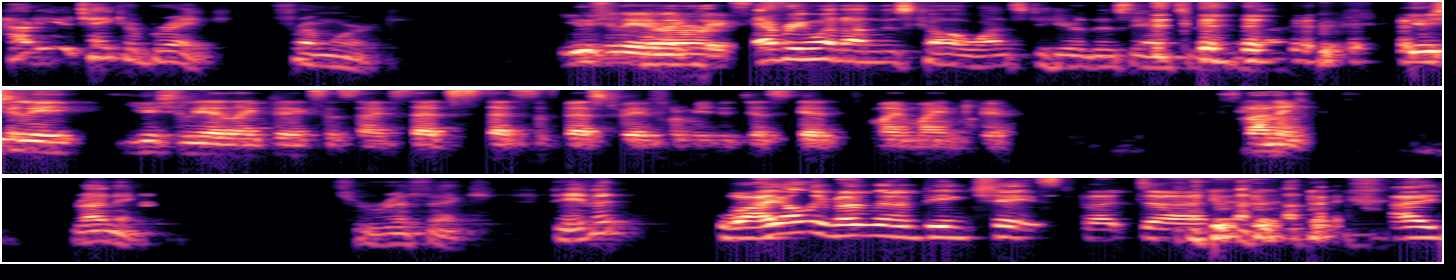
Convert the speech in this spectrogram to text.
How do you take a break from work? Usually, I like everyone on this call wants to hear this answer. usually, usually I like to exercise. That's that's the best way for me to just get my mind clear. running. Running. Terrific. David? Well, I only run when I'm being chased, but uh, I,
